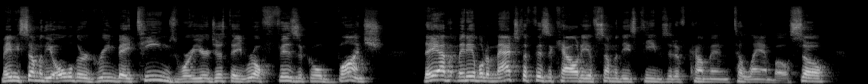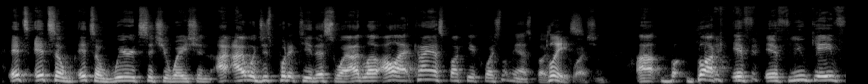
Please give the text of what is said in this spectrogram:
maybe some of the older Green Bay teams where you're just a real physical bunch. They haven't been able to match the physicality of some of these teams that have come into Lambeau. So it's it's a it's a weird situation. I, I, would just put it to you this way. I'd love. I'll can I ask Bucky a question? Let me ask Bucky Please. a question. Uh, Buck, if if you gave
